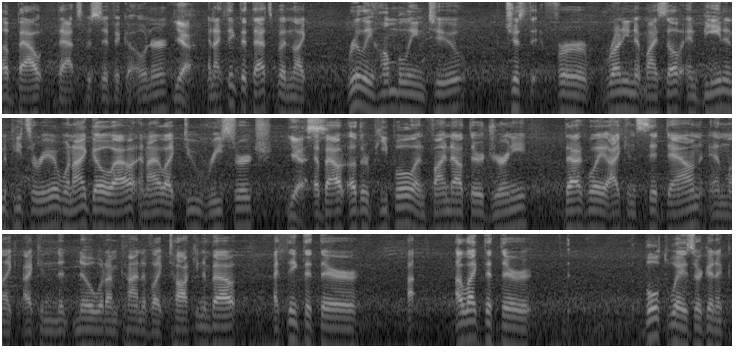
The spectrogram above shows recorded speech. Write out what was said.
about that specific owner. Yeah. and I think that that's been like really humbling too. Just for running it myself and being in a pizzeria, when I go out and I like do research Yes. about other people and find out their journey. That way, I can sit down and like I can know what I'm kind of like talking about. I think that they're, I, I like that they're, both ways are going to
